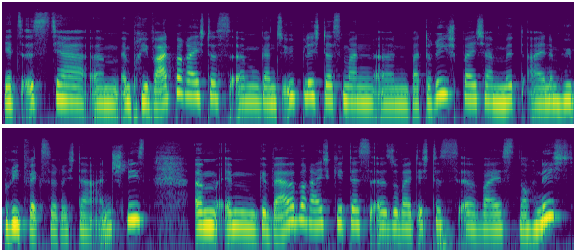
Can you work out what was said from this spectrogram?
Jetzt ist ja ähm, im Privatbereich das ähm, ganz üblich, dass man einen Batteriespeicher mit einem Hybridwechselrichter anschließt. Ähm, Im Gewerbebereich geht das, äh, soweit ich das äh, weiß, noch nicht.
